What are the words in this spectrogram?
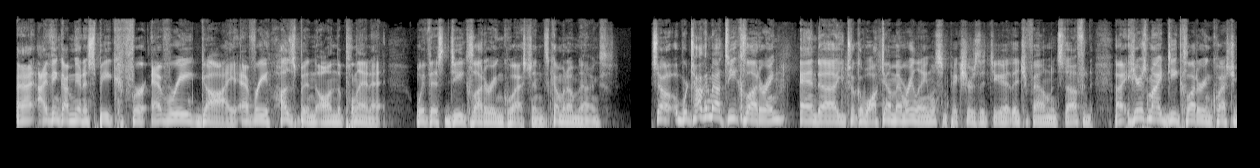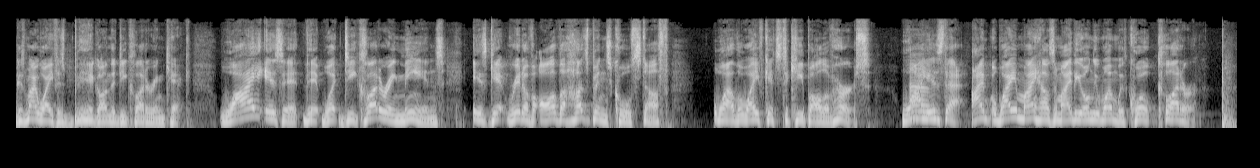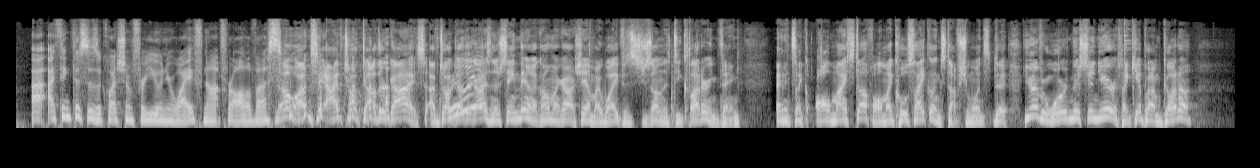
I, I think I'm going to speak for every guy, every husband on the planet with this decluttering question. It's coming up next. So we're talking about decluttering, and uh, you took a walk down memory lane with some pictures that you that you found and stuff. And uh, here's my decluttering question because my wife is big on the decluttering kick. Why is it that what decluttering means is get rid of all the husband's cool stuff while the wife gets to keep all of hers? Why um, is that? I'm why in my house am I the only one with quote clutter? I, I think this is a question for you and your wife, not for all of us. No, I'm saying I've talked to other guys. I've talked to other guys, and they're same thing. Like, oh my gosh, yeah, my wife is she's on this decluttering thing, and it's like all my stuff, all my cool cycling stuff. She wants to. You haven't worn this in years. Like, yeah, but I'm gonna.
